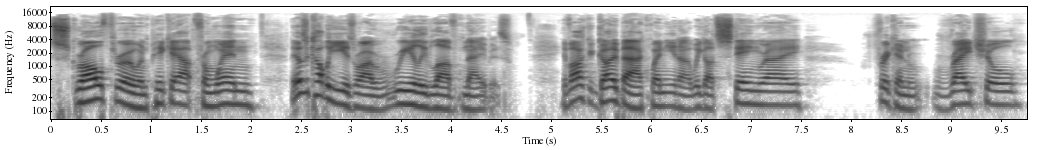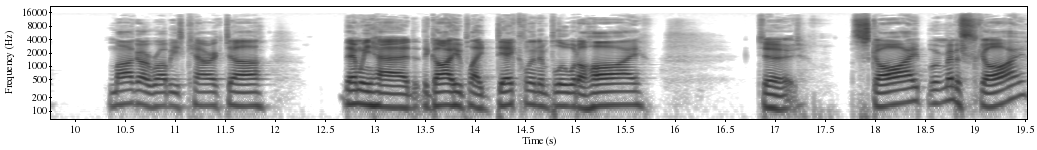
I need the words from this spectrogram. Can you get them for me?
scroll through and pick out from when there was a couple years where I really loved Neighbours. If I could go back when you know we got Stingray, freaking Rachel, Margot Robbie's character, then we had the guy who played Declan in Blue Bluewater High, dude. Sky, remember Sky?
